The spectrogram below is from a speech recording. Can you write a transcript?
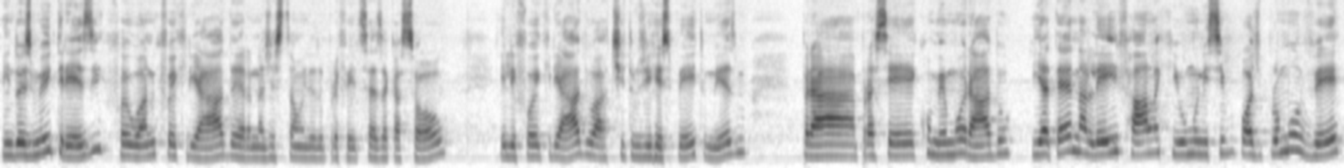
Em 2013, foi o ano que foi criado, era na gestão ainda do prefeito César Cassol. Ele foi criado a título de respeito mesmo, para ser comemorado. E até na lei fala que o município pode promover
